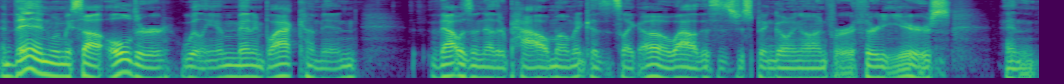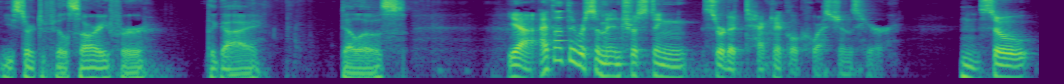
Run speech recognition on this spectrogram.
And then when we saw older William, Man in Black, come in, that was another pow moment because it's like, oh, wow, this has just been going on for 30 years. And you start to feel sorry for the guy, Delos. Yeah, I thought there were some interesting sort of technical questions here. Hmm. So,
